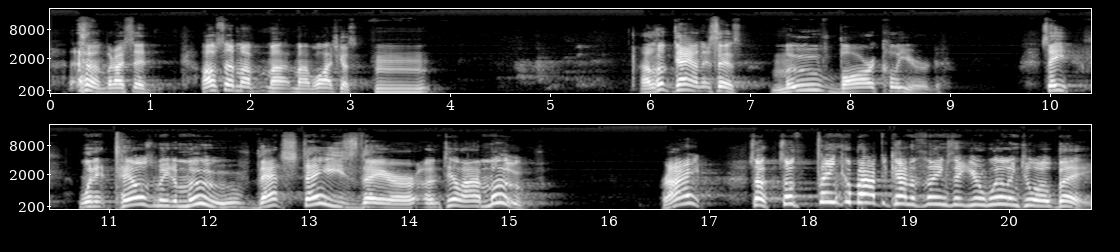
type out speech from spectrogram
but I said, All of a sudden, my, my, my watch goes, hmm. I look down, it says, move bar cleared. See, when it tells me to move, that stays there until I move. Right? So, so think about the kind of things that you're willing to obey.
